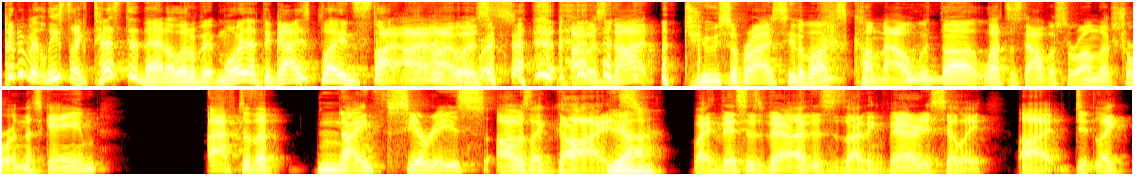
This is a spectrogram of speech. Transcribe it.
could have at least like tested that a little bit more. That the guys playing slot. I- I- I was- I was not too surprised to see the Bucks come out with the let's establish the run, let's shorten this game. After the ninth series, I was like, guys, yeah. like this is very, this is I think very silly. Uh, did like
